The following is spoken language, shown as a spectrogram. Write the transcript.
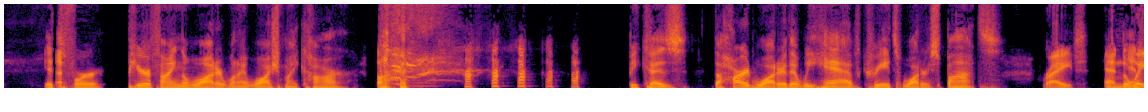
it's for purifying the water when I wash my car. because the hard water that we have creates water spots. Right. And the and way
